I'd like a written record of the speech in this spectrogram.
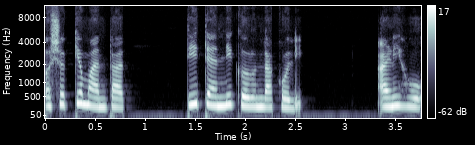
अशक्य मानतात ती त्यांनी करून दाखवली. आणि हो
